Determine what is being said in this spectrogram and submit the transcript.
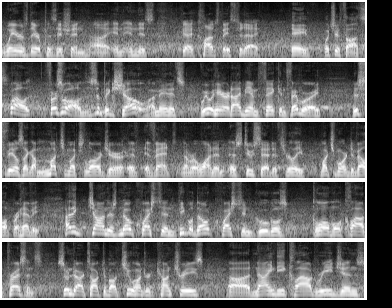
where's their position uh, in, in this uh, cloud space today? Dave, what's your thoughts? Well, first of all, this is a big show. I mean, it's we were here at IBM Think in February. This feels like a much, much larger event, number one, and as Stu said, it's really much more developer heavy. I think, John, there's no question, people don't question Google's global cloud presence. Sundar talked about 200 countries, uh, 90 cloud regions,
